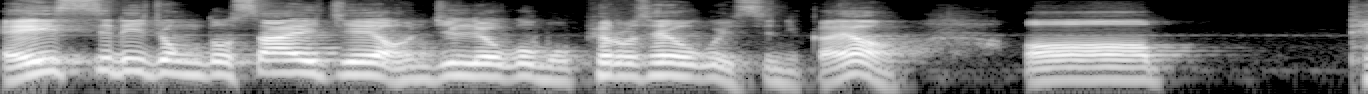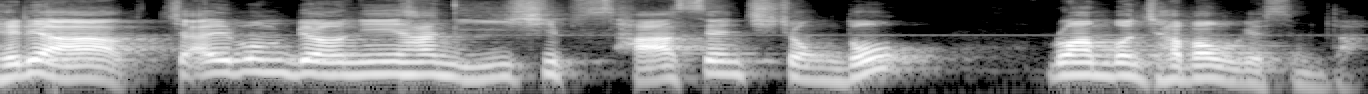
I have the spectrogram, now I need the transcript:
A3 정도 사이즈에 얹으려고 목표로 세우고 있으니까요. 어, 대략 짧은 변이 한 24cm 정도로 한번 잡아보겠습니다.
